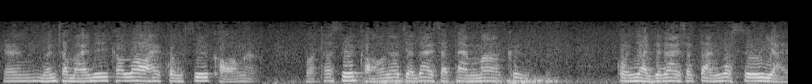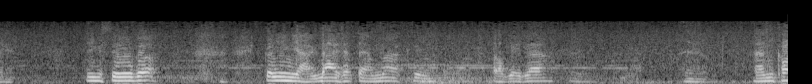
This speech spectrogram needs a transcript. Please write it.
ฉะนั้นเหมือนสมัยนี้เขาล่อให้คนซื้อของอะบอกถ้าซื้อของแล้วจะได้สแตมมากขึ้น คนอยากจะได้สแตมก็ซื้อใหญ่ ยิ่งซื้อก็ก็ยิ่งอยากได้สแตมมากขึ้นออกไปแล้ว อันข้อ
